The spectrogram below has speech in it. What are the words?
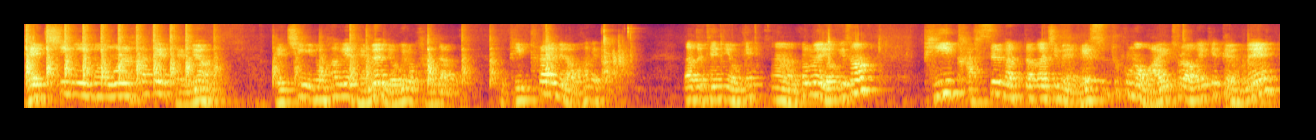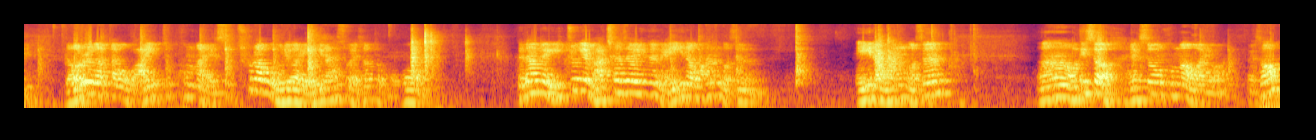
대칭 이동을 하게 되면 대칭 이동하게 되면 여기로 간다고 b 프라임이라고 하겠다. 나도 됐니, 오케이? 어, 그러면 여기서 b 값을 갖다가 지금 x2, y2라고 했기 때문에 너를 갖다가 y2, x2라고 우리가 얘기를 할 수가 있었던 거고 그 다음에 이쪽에 맞춰져 있는 a라고 하는 것은 a라고 하는 것은 어, 어디서 x1, y1 그래서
